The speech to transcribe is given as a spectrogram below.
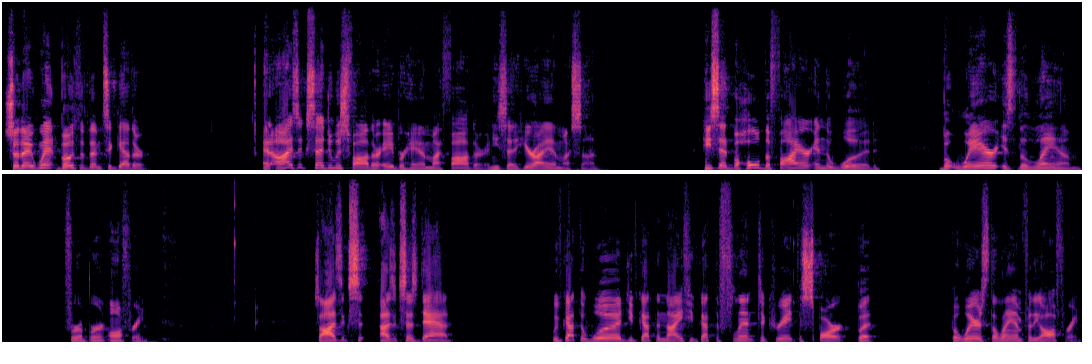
So they went, both of them together. And Isaac said to his father, Abraham, my father. And he said, Here I am, my son. He said, Behold the fire and the wood, but where is the lamb for a burnt offering? So Isaac, Isaac says, Dad, we've got the wood, you've got the knife, you've got the flint to create the spark, but, but where's the lamb for the offering?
